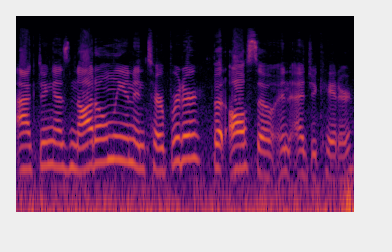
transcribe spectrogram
acting as not only an interpreter, but also an educator.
